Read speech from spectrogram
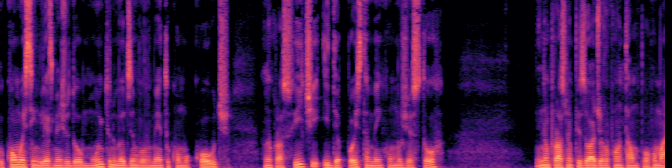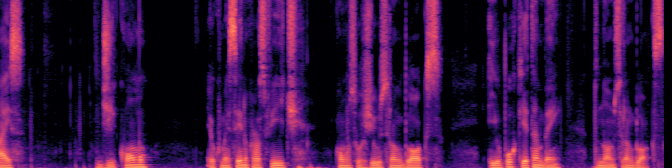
o como esse inglês me ajudou muito no meu desenvolvimento como coach no CrossFit e depois também como gestor. E no próximo episódio eu vou contar um pouco mais de como eu comecei no CrossFit, como surgiu o Strong Blocks e o porquê também do nome Strong Blocks.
